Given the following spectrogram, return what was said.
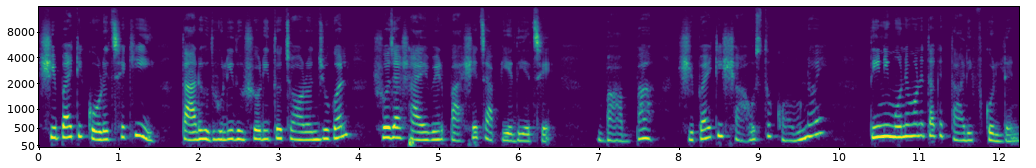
সিপাইটি করেছে কি? তার ধুলি ধূসরিত চরণযুগল সোজা সাহেবের পাশে চাপিয়ে দিয়েছে। বাব্বা, সিপাইটির সাহস তো কম নয়। তিনি মনে মনে তাকে তারিফ করলেন।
